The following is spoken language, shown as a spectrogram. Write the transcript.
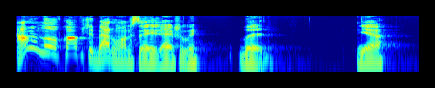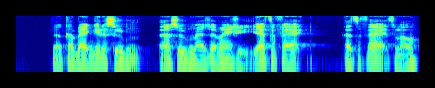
I don't know if coffee should battle on the stage actually, but yeah, they'll come back and get a super a super match. I mean, that's a fact. That's a fact, Smo.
